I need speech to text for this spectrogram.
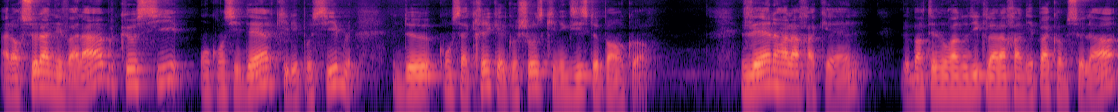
alors cela n'est valable que si on considère qu'il est possible de consacrer quelque chose qui n'existe pas encore. Ve'en halachaken, Le Barthénoura nous dit que la halacha n'est pas comme cela.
